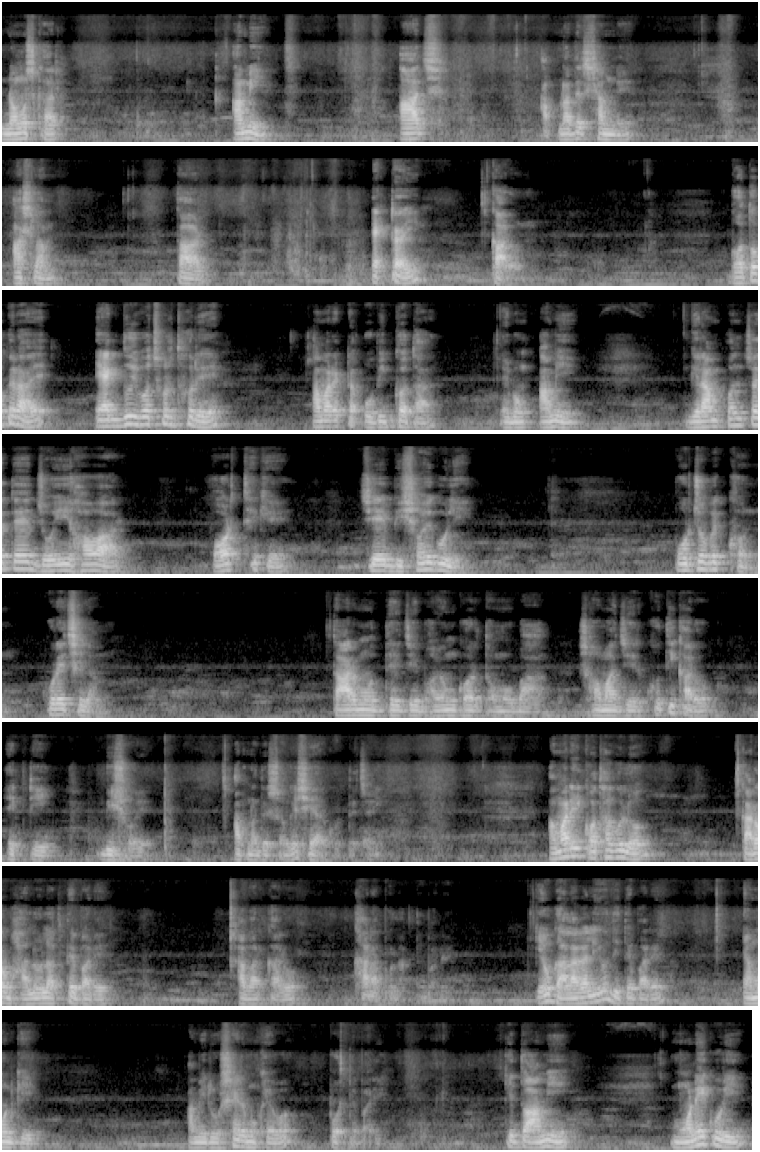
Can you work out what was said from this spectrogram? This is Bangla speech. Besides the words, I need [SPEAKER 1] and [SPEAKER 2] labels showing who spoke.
[SPEAKER 1] নমস্কার। আমি আজ আপনাদের সামনে আসলাম তার একটাই কারণ। গত প্রায় এক দুই বছর ধরে আমার একটা অভিজ্ঞতা এবং আমি গ্রাম পঞ্চায়েতে জয়ী হওয়ার পর থেকে যে বিষয়গুলি পর্যবেক্ষণ করেছিলাম। তার মধ্যে যে ভয়ঙ্করতম বা সমাজের ক্ষতিকারক একটি বিষয় আপনাদের সঙ্গে শেয়ার করতে চাই। আমার এই কথাগুলো কারও ভালো লাগতে পারে, আবার কারও খারাপও লাগতে পারে। কেউ গালাগালিও দিতে পারে, এমনকি আমি রোষের মুখেও পড়তে পারি। কিন্তু আমি মনে করি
